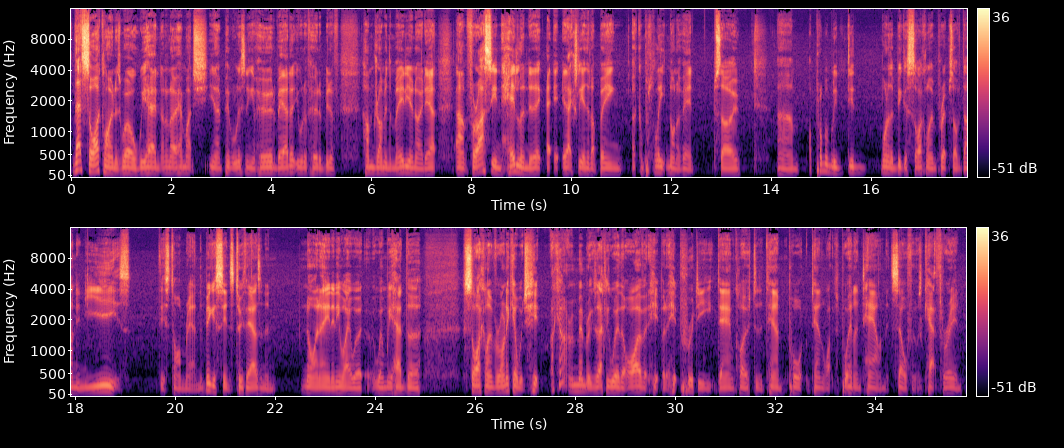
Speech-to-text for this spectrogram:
That cyclone as well. We had I don't know how much you know people listening have heard about it. You would have heard a bit of humdrum in the media, no doubt. Um, for us in Hedland, it, it actually ended up being a complete non-event. So um, I probably did one of the biggest cyclone preps I've done in years this time round. The biggest since 2000 and 19 anyway, when we had the Cyclone Veronica, which hit, I can't remember exactly where the eye of it hit, but it hit pretty damn close to the town, port, town like Port Hedland town itself. And it was a Cat 3 and,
